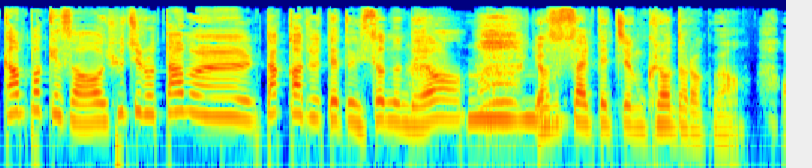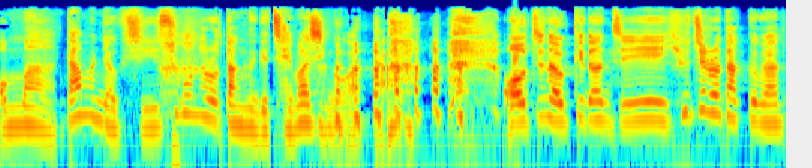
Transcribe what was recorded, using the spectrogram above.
깜빡해서 휴지로 땀을 닦아줄 때도 있었는데요. 음. 여섯 살 때쯤 그러더라고요. 엄마 땀은 역시 수건으로 닦는 게 제맛인 것 같다. 어찌나 웃기던지 휴지로 닦으면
